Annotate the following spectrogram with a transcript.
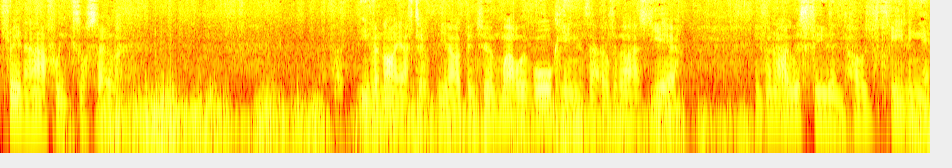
three and a half weeks or so, even I, after you know, I've been doing well with walking and that over the last year. Even I was feeling, I was feeling it,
